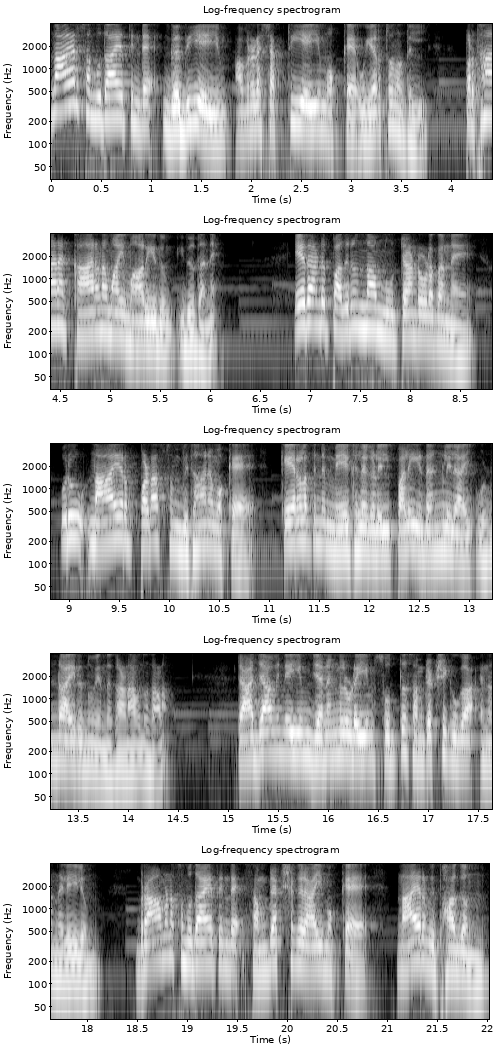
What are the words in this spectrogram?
നായർ സമുദായത്തിന്റെ ഗതിയെയും അവരുടെ ശക്തിയെയും ഒക്കെ ഉയർത്തുന്നതിൽ പ്രധാന കാരണമായി മാറിയതും ഇതുതന്നെ ഏതാണ്ട് പതിനൊന്നാം നൂറ്റാണ്ടോടെ തന്നെ ഒരു നായർ പട സംവിധാനമൊക്കെ കേരളത്തിന്റെ മേഖലകളിൽ പലയിടങ്ങളിലായി ഉണ്ടായിരുന്നു എന്ന് കാണാവുന്നതാണ്. രാജാവിന്റെയും ജനങ്ങളുടെയും സ്വത്ത് സംരക്ഷിക്കുക എന്ന നിലയിലും ബ്രാഹ്മണ സമുദായത്തിന്റെ സംരക്ഷകരായുമൊക്കെ നായർ വിഭാഗം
